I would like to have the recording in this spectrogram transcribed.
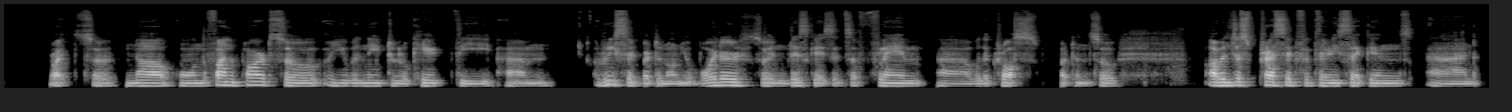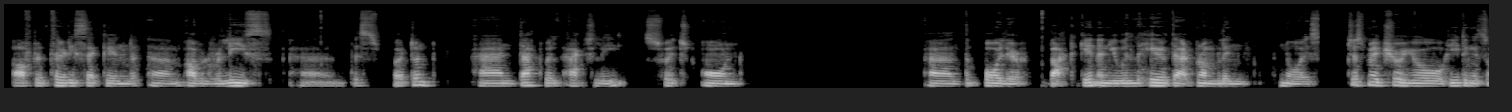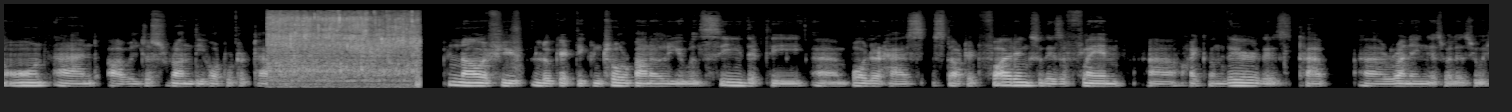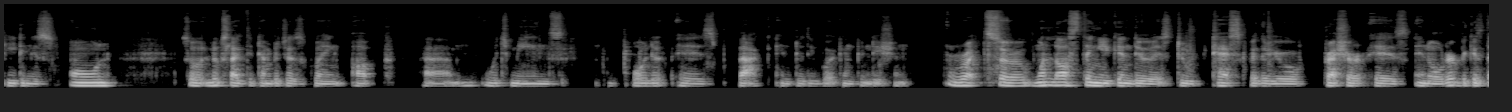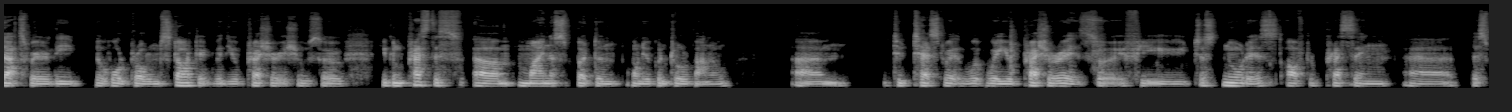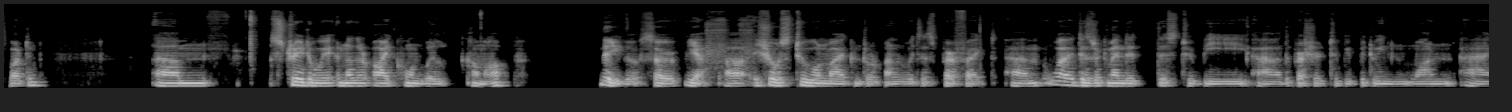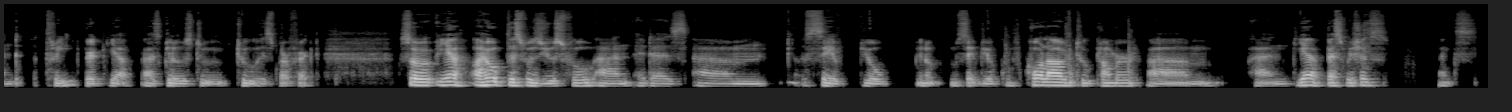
Right, so now on the final part, so you will need to locate the um, reset button on your boiler. So in this case, it's a flame uh, with a cross button. So I will just press it for 30 seconds and after 30 seconds um, I will release uh, this button and that will actually switch on uh, the boiler back again and you will hear that rumbling noise. Just make sure your heating is on and I will just run the hot water tap. Now if you look at the control panel you will see that the um, boiler has started firing so there's a flame uh, icon there. There's tap uh, running as well as your heating is on. So it looks like the temperature is going up um, which means the boiler is back into the working condition. Right. So one last thing you can do is to test whether your pressure is in order because that's where the the whole problem started with your pressure issue. So you can press this um, minus button on your control panel um, to test where, where your pressure is. So if you just notice after pressing uh, this button, um, straight away another icon will come up. There you go. So yeah, uh, it shows two on my control panel, which is perfect. Um, well, it is recommended this to be uh, the pressure to be between one and three, but yeah, as close to two is perfect. So yeah, I hope this was useful and it has um, saved your you know saved your call out to plumber um, and yeah best wishes. Thanks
